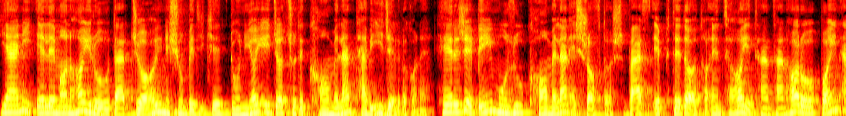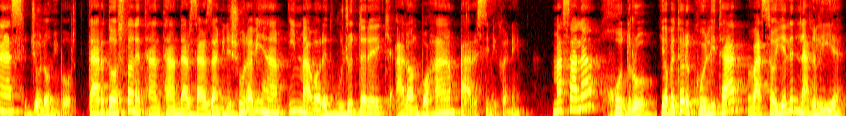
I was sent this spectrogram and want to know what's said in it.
یعنی المانهایی رو در جاهایی نشون بدی که دنیای ایجاد شده کاملا طبیعی جلوه کنه. هرژه به این موضوع کاملا اشراف داشت و از ابتدا تا انتهای تنتنها رو با این اصل جلو می برد. در داستان تنتن در سرزمین شوروی هم این موارد وجود داره که الان با هم بررسی می‌کنیم. مثلا خودرو یا به طور کلیتر وسایل نقلیه.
